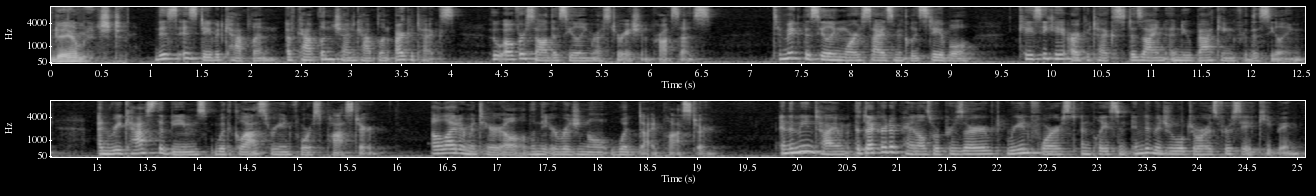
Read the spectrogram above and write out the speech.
damaged. This is David Kaplan of Kaplan Chen Kaplan Architects, who oversaw the ceiling restoration process. To make the ceiling more seismically stable, KCK Architects designed a new backing for the ceiling and recast the beams with glass reinforced plaster, a lighter material than the original wood dyed plaster. In the meantime, the decorative panels were preserved, reinforced, and placed in individual drawers for safekeeping.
